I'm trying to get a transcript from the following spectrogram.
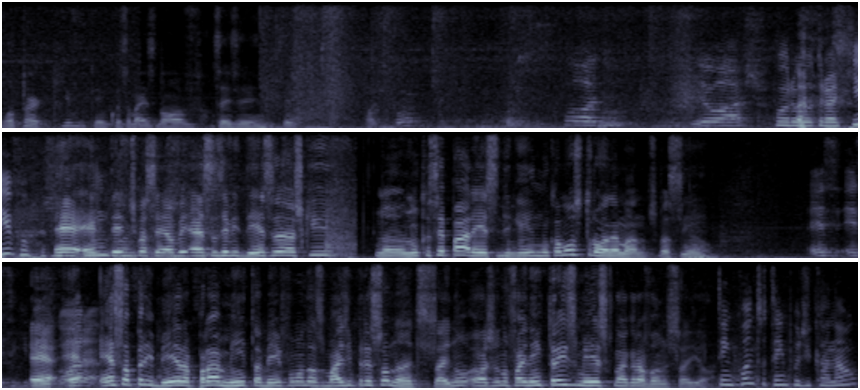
Outro arquivo, tem coisa mais nova. Não sei se. não sei. Pode. Eu acho. Por outro arquivo? É, Vamos tem, pôr. tipo assim, essas evidências eu acho que não, eu nunca separei, se ninguém nunca mostrou, né, mano? Tipo assim. Esse, esse que É, tem agora? é- essa primeira, pra mim, também foi uma das mais impressionantes. Isso aí não, eu acho que não faz nem três meses que nós gravamos isso aí, ó. Tem quanto tempo de canal?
